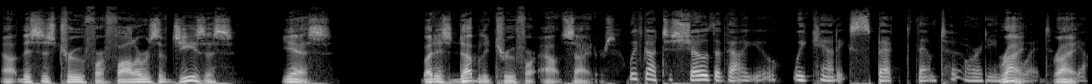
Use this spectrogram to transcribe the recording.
Now, this is true for followers of Jesus, yes, but it's doubly true for outsiders. We've got to show the value. We can't expect them to already right, know it. Right. Yeah.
